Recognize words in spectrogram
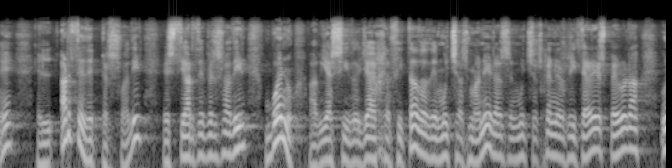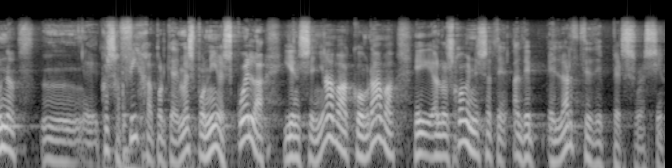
¿Eh? El arte de persuadir, este arte de persuadir, bueno, había sido ya ejercitado de muchas maneras en muchos géneros literarios, pero era una mm, eh, cosa fija, porque además ponía escuela y enseñaba, cobraba eh, a los jóvenes el arte de persuasión.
